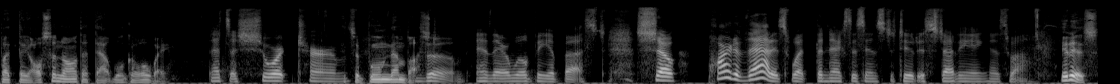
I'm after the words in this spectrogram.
but they also know that that will go away. That's a short term. It's a boom then bust. Boom, and there will be a bust. So part of that is what the Nexus Institute is studying as well. It is.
